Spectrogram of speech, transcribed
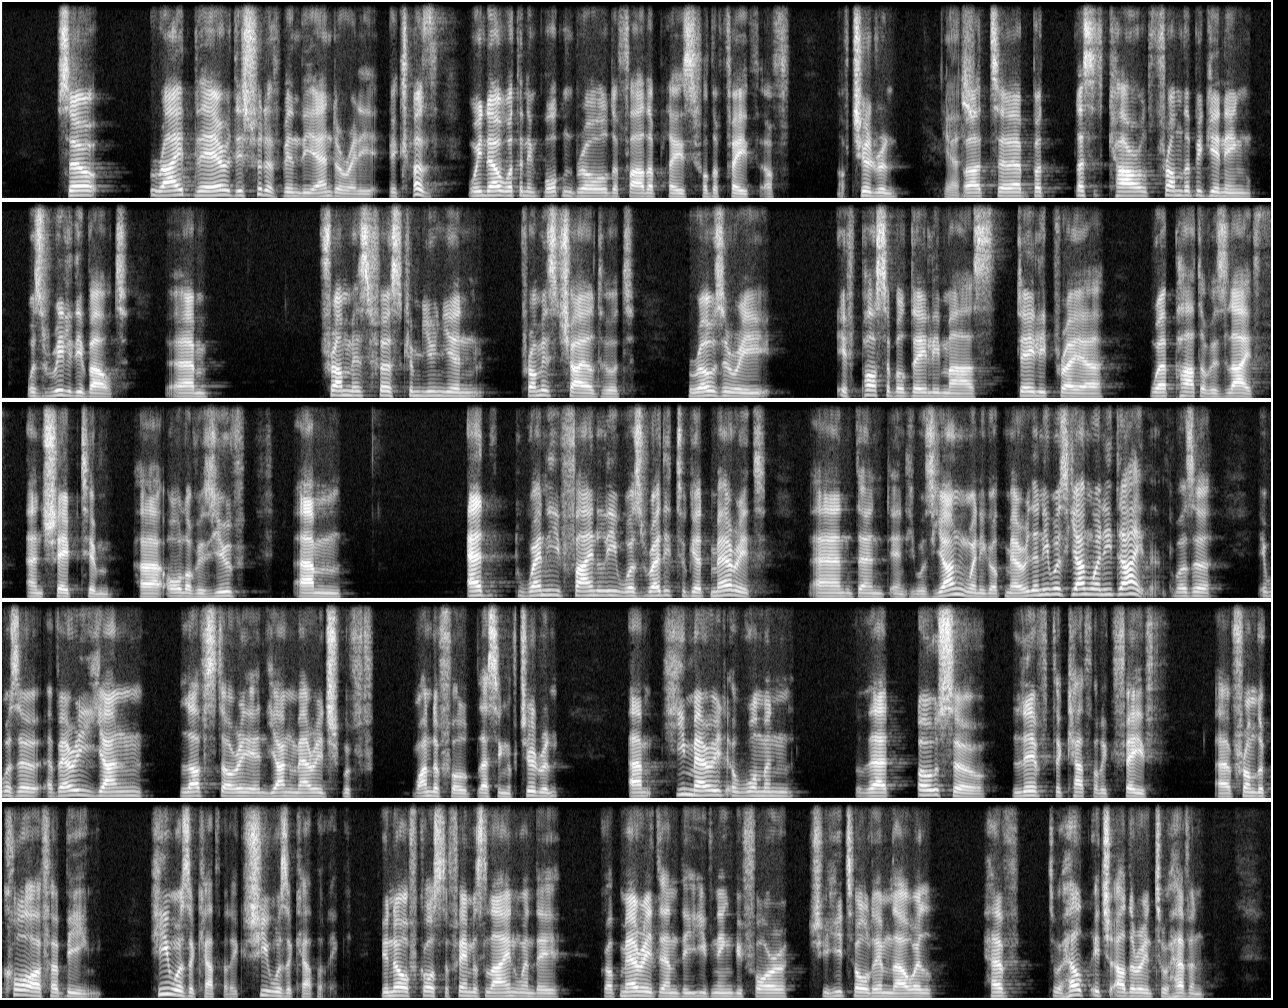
So right there, this should have been the end already, because we know what an important role the father plays for the faith of of children. Yes. But uh, but Blessed Karl from the beginning was really devout. Um, from his first communion, from his childhood, rosary if possible, daily mass, daily prayer were part of his life and shaped him uh, all of his youth. Um, and when he finally was ready to get married, and and and he was young when he got married, and he was young when he died. It was a it was a, a very young love story and young marriage with wonderful blessing of children. Um, he married a woman that also lived the Catholic faith uh, from the core of her being. He was a Catholic, she was a Catholic. You know, of course, the famous line when they got married and the evening before, she, he told him, Now we'll have to help each other into heaven.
